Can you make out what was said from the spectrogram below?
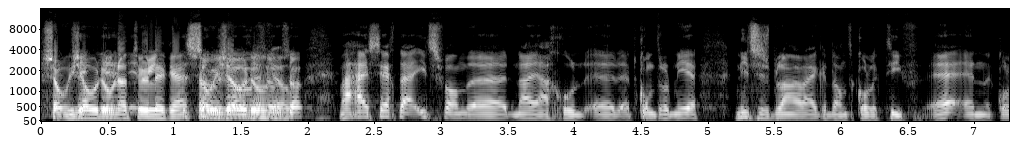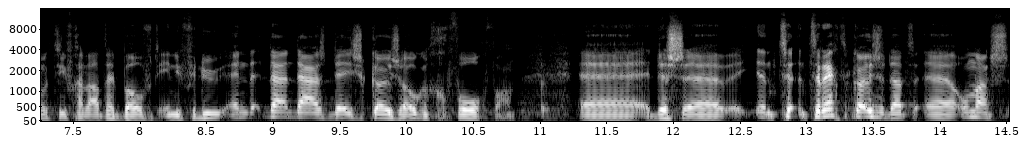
Sowieso doen natuurlijk, hè. Sowieso, doen. sowieso. Maar hij zegt daar iets van, eh, nou ja, goed, eh, het komt erop neer. Niets is belangrijker dan het collectief. Hè? En het collectief gaat altijd boven het individu. En daar- is deze keuze ook een gevolg van. Dus een een terechte keuze dat, ondanks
